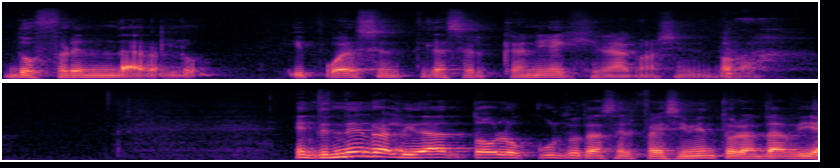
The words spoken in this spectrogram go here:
de ofrendarlo y poder sentir la cercanía que generaba con Hashem Baraj. Entender en realidad todo lo oculto tras el fallecimiento de Nadav y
